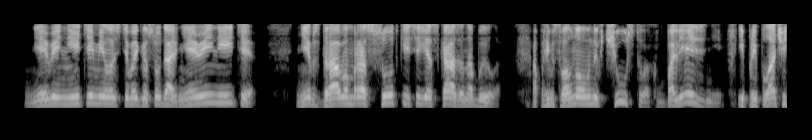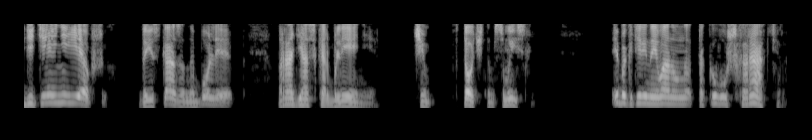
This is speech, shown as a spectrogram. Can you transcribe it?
не вините, милостивый государь, не вините. Не в здравом рассудке сие сказано было, а при взволнованных чувствах, в болезни и при плаче детей не евших. Да и сказано более ради оскорбления, чем в точном смысле. Ибо Катерина Ивановна такого уж характера.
